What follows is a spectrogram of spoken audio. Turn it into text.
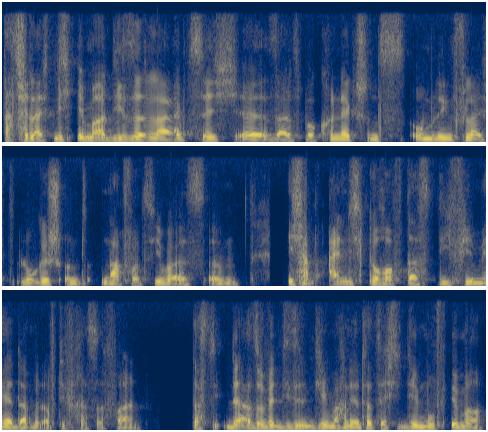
dass vielleicht nicht immer diese Leipzig-Salzburg-Connections äh, unbedingt vielleicht logisch und nachvollziehbar ist. Ähm, ich habe eigentlich gehofft, dass die viel mehr damit auf die Fresse fallen. Dass die, ne, also wenn die sind, die machen ja tatsächlich den Move immer.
